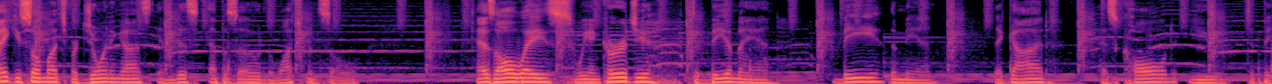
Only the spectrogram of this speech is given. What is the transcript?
Thank you so much for joining us in this episode of The Watchman Soul. As always, we encourage you to be a man, be the men that God has called you to be.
